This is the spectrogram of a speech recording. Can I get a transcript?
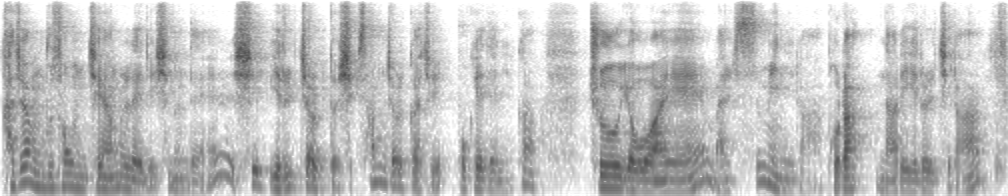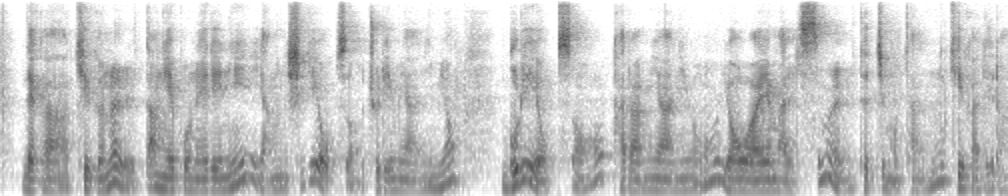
가장 무서운 재앙을 내리시는데 11절부터 13절까지 보게 되니까 주 여호와의 말씀이니라 보라 날이 이를지라 내가 기근을 땅에 보내리니 양식이 없어 주림이 아니며 물이 없어 가람이 아니요 여호와의 말씀을 듣지 못하는 기갈이라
